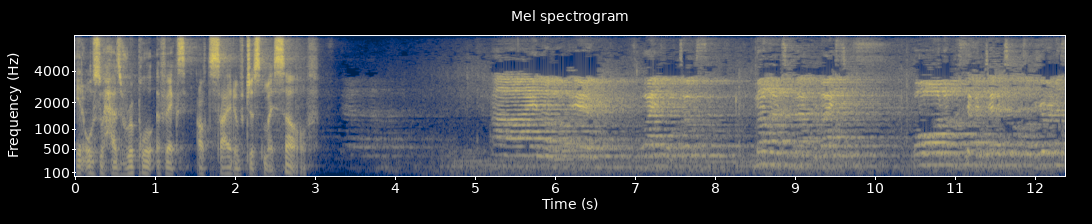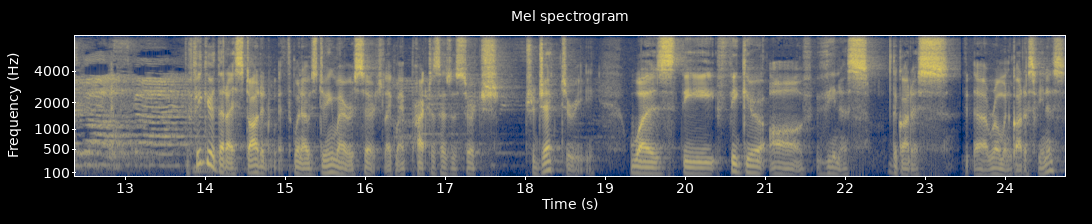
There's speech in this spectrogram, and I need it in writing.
it also has ripple effects outside of just myself. Figure that I started with when I was doing my research, like my practice as a research trajectory, was the figure of Venus, the goddess, uh, Roman goddess Venus.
